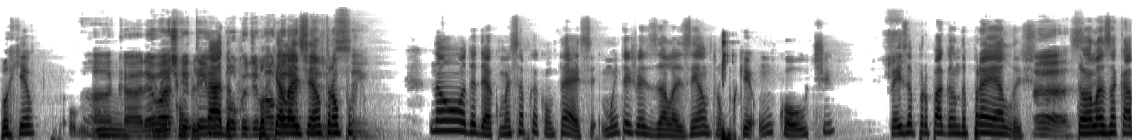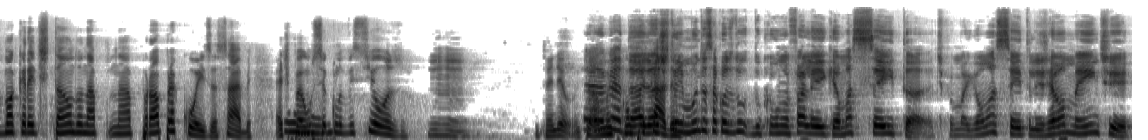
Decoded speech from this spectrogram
Porque Ah, hum, cara, é eu meio acho que tem um complicado, pouco de porque elas entram por sim. Não, Dedeco, mas sabe o que acontece? Muitas vezes elas entram porque um coach fez a propaganda pra elas. É, Então sim. elas acabam acreditando na, na própria coisa, sabe? É tipo, é um Uhum. ciclo vicioso, Uhum. entendeu? Então É, é, muito verdade, eu acho complicado. que tem muito essa coisa do, do como eu falei, que é uma seita. Tipo, uma- é uma seita. Eles realmente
